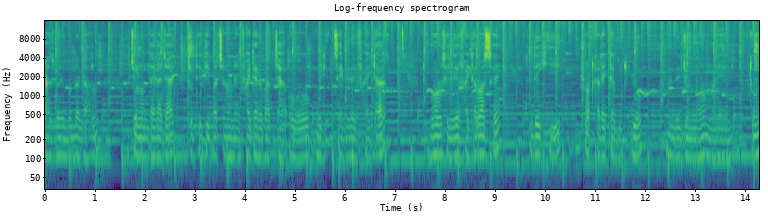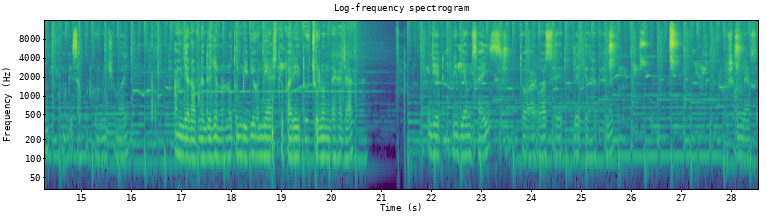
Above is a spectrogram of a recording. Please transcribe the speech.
রাজবাড়ি বুন্দার ডাল। চলুন দেখা যাক। তো দেখতেই পাচ্ছেন অনেক ফাইটারের বাচ্চা ও মিডিয়াম সাইজের ফাইটার বড় সাইজের ফাইটারও আছে। তো দেখি শর্টকাট একটা ভিডিও আপনাদের জন্য। মানে নতুন, আমাকে সাপোর্ট করবেন সবাই। আমি যেন আপনাদের জন্য নতুন ভিডিও নিয়ে আসতে পারি। তো চলুন দেখা যাক। যে এটা মিডিয়াম সাইজ তো আরও আছে দেখে থাকেন। সামনে আছে।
